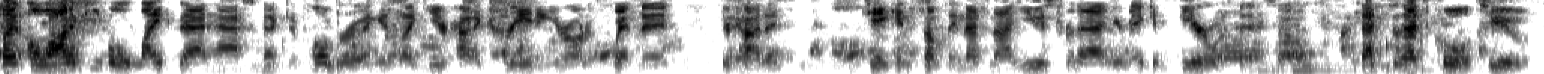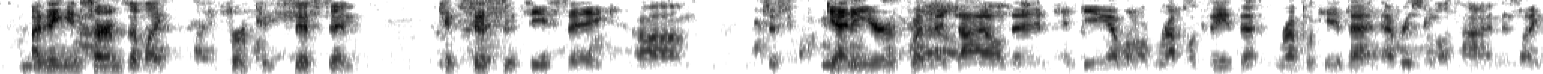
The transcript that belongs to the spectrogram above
but a lot of people like that aspect of homebrewing is like you're kind of creating your own equipment. You're kind of taking something that's not used for that and you're making beer with it. So that's that's cool too. I think in terms of like for consistent consistency's sake, um, just getting your equipment dialed in and being able to replicate that replicate that every single time is like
